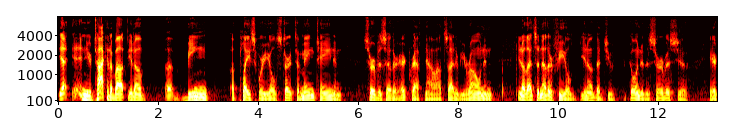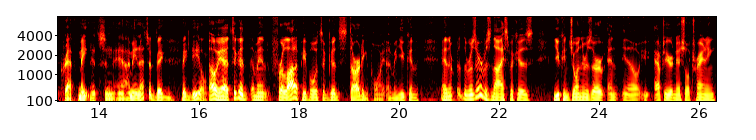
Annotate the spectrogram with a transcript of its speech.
Yeah, and you're talking about you know uh, being a place where you'll start to maintain and service other aircraft now outside of your own, and you know that's another field you know that you go into the service, uh, aircraft maintenance, and, and I mean that's a big big deal. Oh yeah, it's a good. I mean, for a lot of people, it's a good starting point. I mean, you can, and the, the reserve is nice because you can join the reserve, and you know, after your initial training,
